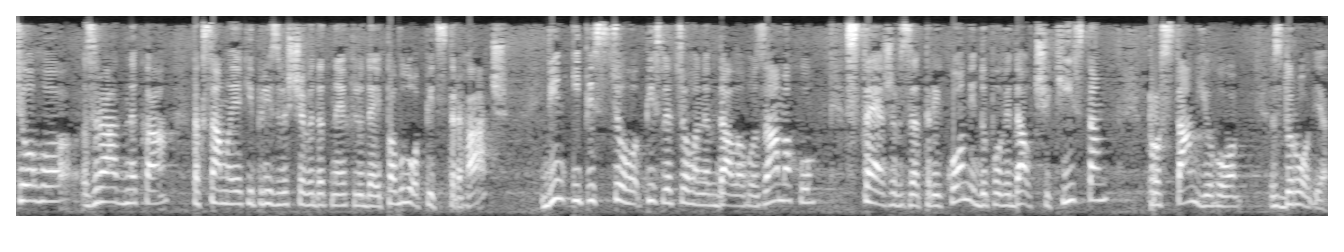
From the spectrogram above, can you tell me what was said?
цього зрадника, так само як і прізвище видатних людей Павло Підстригач. Він і після цього, після цього невдалого замаху стежив за трійком і доповідав чекістам про стан його здоров'я.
